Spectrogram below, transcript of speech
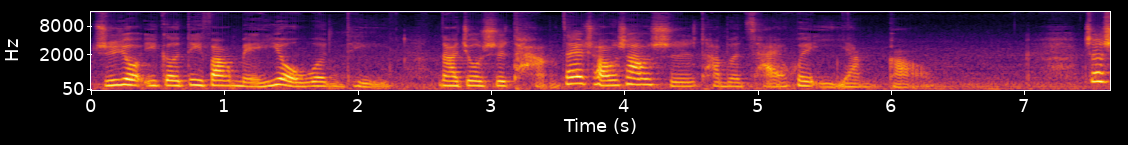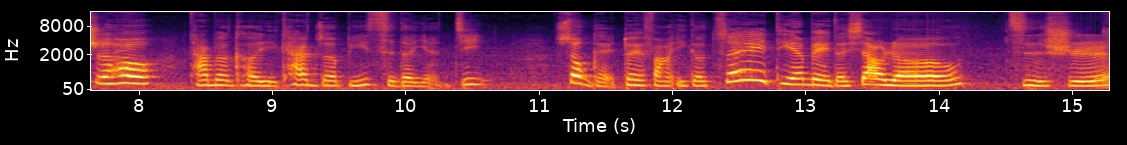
只有一个地方没有问题，那就是躺在床上时，他们才会一样高。这时候，他们可以看着彼此的眼睛，送给对方一个最甜美的笑容。此时，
